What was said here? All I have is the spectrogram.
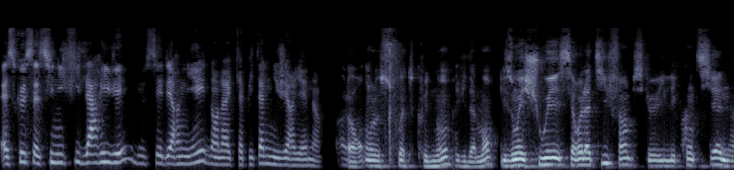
Est-ce que ça signifie l'arrivée de ces derniers dans la capitale nigérienne? Alors, on le souhaite que non, évidemment. Ils ont échoué, c'est relatif, hein, puisqu'ils les contiennent,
